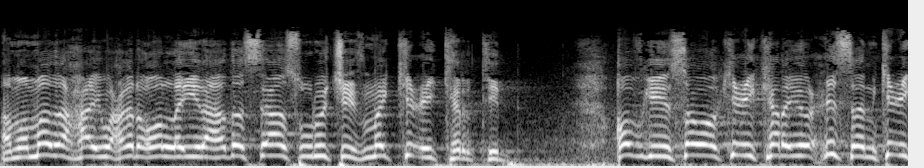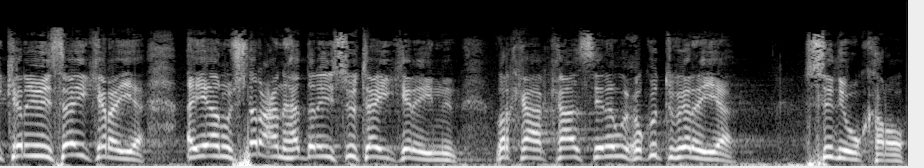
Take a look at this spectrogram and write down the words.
ama madaxa ay wax oo la yidhaahdo sidaasuunu jiif ma kici kartid. Qofkii isagoo kici karayoo xisan kici karayoo istaagi karaya ayaanu sharcan haddana isu taagi karaynin. Markaa kaasina wuxuu ku tukanayaa sidii uu karo.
